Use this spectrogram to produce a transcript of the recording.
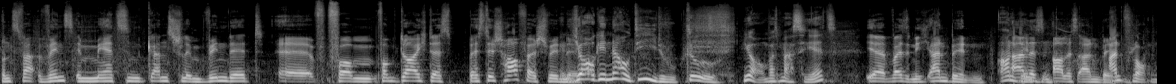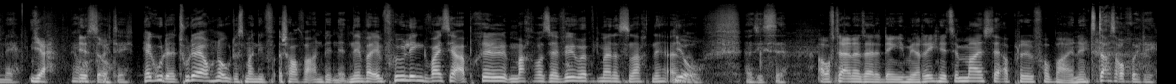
Und zwar, wenn es im März ganz schlimm windet, äh, vom, vom Deich das beste Schaf verschwindet. Ja, genau, die, du. Du. Ja, und was machst du jetzt? Ja, weiß ich nicht, anbinden. Anbinden. Alles, alles anbinden. Anflocken, ne? ja, Ja, ist so. Richtig. Ja gut, tut er ja auch noch, dass man die Schafe anbindet, ne? Weil im Frühling, du weißt ja, April macht, was er will, oder wie man das sagt, ne? Also, Jo. Da siehst du. Aber auf der anderen Seite denke ich mir, regnet es im Mai, ist der April vorbei, ne? Das ist auch richtig.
